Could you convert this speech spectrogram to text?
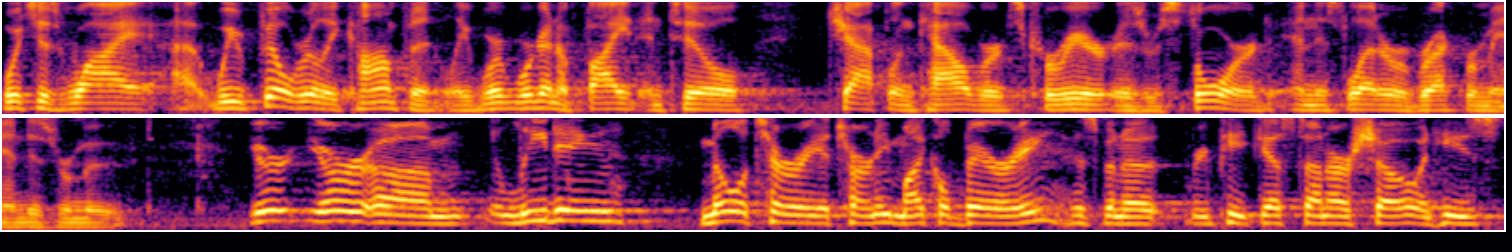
which is why uh, we feel really confidently we're, we're going to fight until Chaplain Calvert's career is restored and this letter of reprimand is removed. Your, your um, leading military attorney, Michael Berry, has been a repeat guest on our show, and he's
